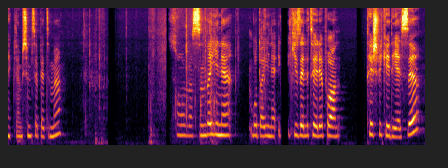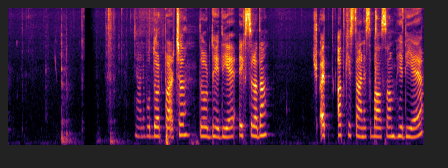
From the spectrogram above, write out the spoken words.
eklemişim sepetime. Sonrasında yine bu da yine 250 TL puan teşvik hediyesi. Yani bu dört parça. Dördü hediye. Ekstradan şu at, at kestanesi balsam hediye.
